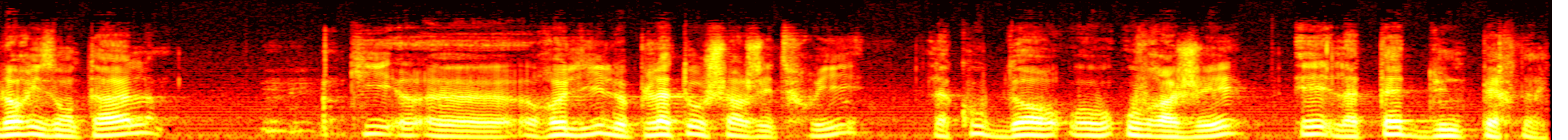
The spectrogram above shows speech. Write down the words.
l'horizontale qui euh, relie le plateau chargé de fruits, la coupe d'or ouvragée et la tête d'une perdrix.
